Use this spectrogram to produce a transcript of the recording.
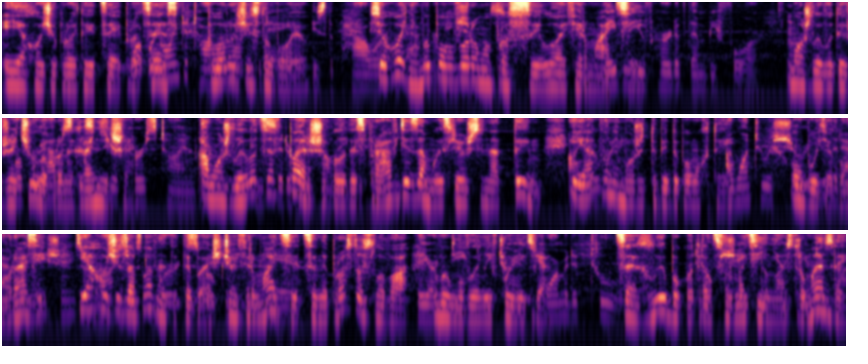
І я хочу пройти цей процес поруч із тобою. Сьогодні ми поговоримо про силу афірмацій. Можливо, ти вже чула про них раніше. А можливо, це вперше, коли ти справді замислюєшся над тим, як вони можуть тобі допомогти. У будь-якому разі, я хочу запевнити тебе, що афірмації це не просто слова, вимовлені в повітря. Це глибоко трансформаційні інструменти,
